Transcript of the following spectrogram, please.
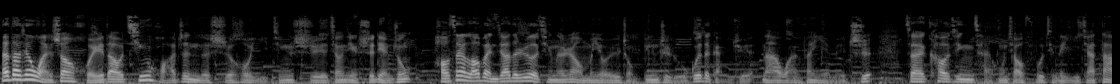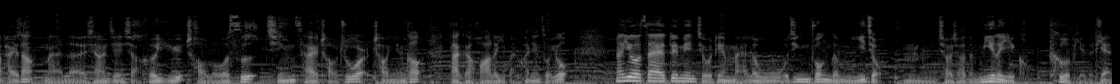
那大家晚上回到清华镇的时候，已经是将近十点钟。好在老板家的热情呢，让我们有一种宾至如归的感觉。那晚饭也没吃，在靠近彩虹桥附近的一家大排档买了香煎小河鱼、炒螺丝、青菜炒猪耳、炒年糕，大概花了一百块钱左右。那又在对面酒店买了五斤装的米酒，嗯，悄悄的眯了一口，特别的甜。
